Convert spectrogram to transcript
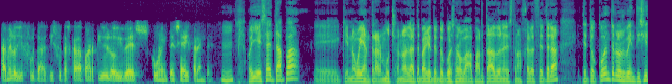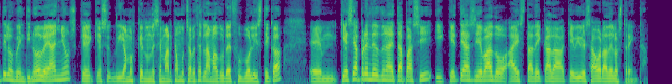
también lo disfrutas, disfrutas cada partido y lo vives con una intensidad diferente. Oye, esa etapa, eh, que no voy a entrar mucho, ¿no? En la etapa que te tocó estar apartado en el extranjero, etcétera, te tocó entre los 27 y los 29 años, que, que, es, digamos, que donde se marca muchas veces la madurez futbolística. Eh, ¿Qué se aprende de una etapa así y qué te has llevado a esta década que vives ahora de los 30?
